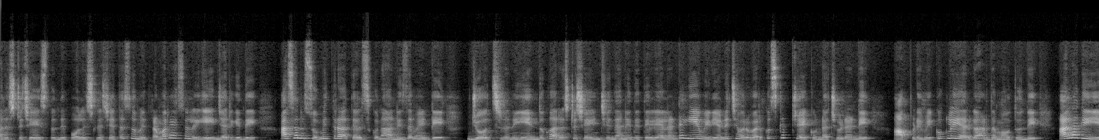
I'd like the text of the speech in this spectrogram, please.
అరెస్ట్ చేయిస్తుంది పోలీసుల చేత సుమిత్ర. మరి అసలు ఏం జరిగింది? అసలు సుమిత్ర తెలుసుకున్న నిజం ఏంటి జోత్స్నని ఎందుకు అరెస్ట్ చేయించింది అనేది తెలియాలంటే ఈ వీడియోని చివరి వరకు స్కిప్ చేయకుండా చూడండి. అప్పుడే మీకు క్లియర్గా అర్థమవుతుంది. అలాగే ఈ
